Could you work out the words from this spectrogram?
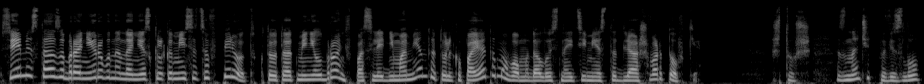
«Все места забронированы на несколько месяцев вперед. Кто-то отменил бронь в последний момент, и только поэтому вам удалось найти место для швартовки». «Что ж, значит, повезло.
